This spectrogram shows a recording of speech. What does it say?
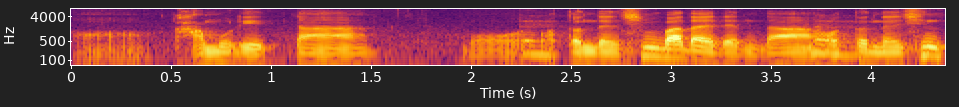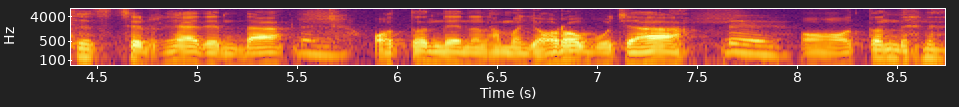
어, 가물이 있다. 뭐 네. 어떤 데는 신 받아야 된다. 네. 어떤 데는 신 테스트를 해야 된다. 네. 어떤 데는 한번 열어보자. 네. 어, 어떤 데는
